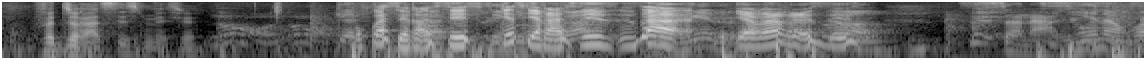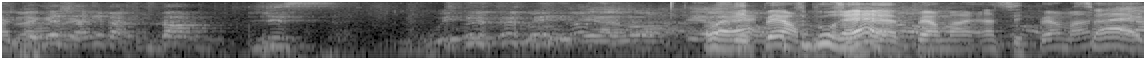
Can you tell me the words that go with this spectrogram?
Vous faites du racisme, monsieur. Pourquoi c'est raciste? Qu'est-ce qui est raciste? Ça, il y avait un raciste. Ça n'a rien à voir. avec- j'arrive avec une barbe lisse. Ouais. C'est perm. Tu pourrais. C'est permanent. C'est permanent. Fact.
